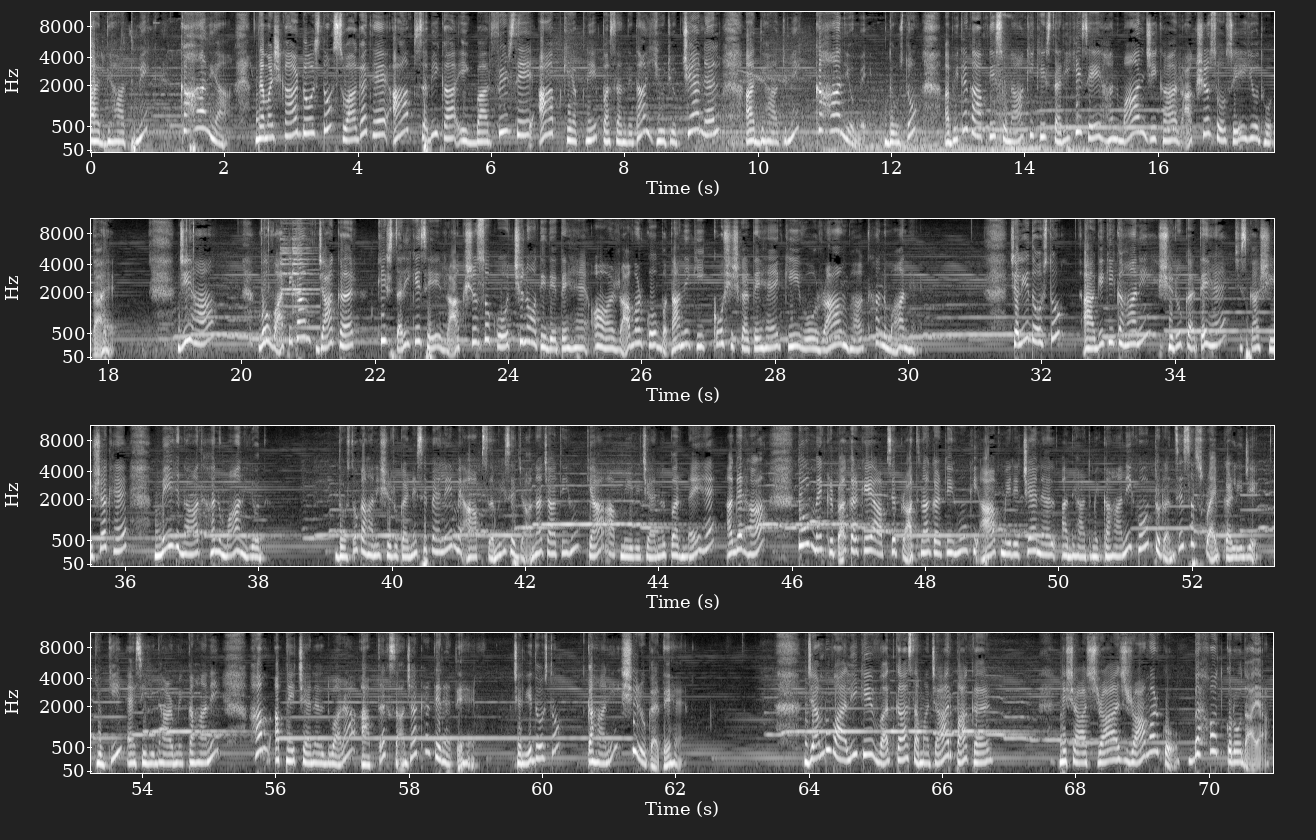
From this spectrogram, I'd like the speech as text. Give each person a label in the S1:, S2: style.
S1: आध्यात्मिक कहानियाँ। नमस्कार दोस्तों, स्वागत है आप सभी का एक बार फिर से आपके अपने पसंदीदा YouTube चैनल आध्यात्मिक कहानियों में। दोस्तों, अभी तक आपने सुना कि किस तरीके से हनुमान जी का राक्षसों से युद्ध होता है। जी हाँ वो वाटिका जाकर किस तरीके से राक्षसों को चुनौती देते हैं और रावण को बताने की कोशिश करते हैं कि वो राम भक्त हनुमान है। चलिए दोस्तों, आगे की कहानी शुरू करते हैं, जिसका शीर्षक है मेघनाथ हनुमान युद्ध। दोस्तों, कहानी शुरू करने से पहले मैं आप सभी से जानना चाहती हूँ, क्या आप मेरे चैनल पर नए हैं? अगर हाँ तो मैं कृपा करके आपसे प्रार्थना करती हूँ कि आप मेरे चैनल आध्यात्मिक कहानी को तुरंत से सब्सक्राइब कर लीजिए, क्योंकि ऐसी ही धार्मिक कहानी हम अपने चैनल द्वारा आप तक साझा करते रहते हैं। चलिए दोस्तों, कहानी शुरू करते हैं। जम्बुवाली के वध का समाचार पाकर निशाच राज रावण को बहुत क्रोध आया।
